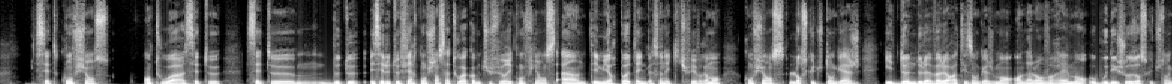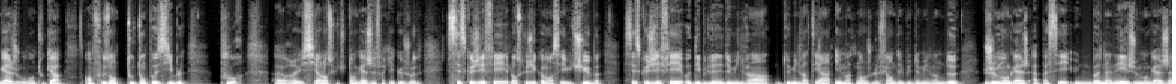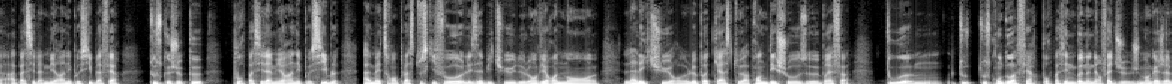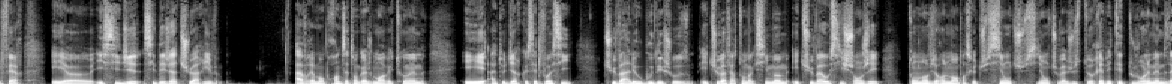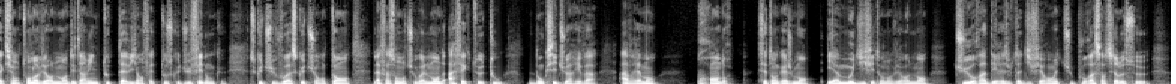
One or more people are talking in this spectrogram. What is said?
cette confiance en toi, cette cette euh, de te essayer de te faire confiance à toi comme tu ferais confiance à un de tes meilleurs potes, à une personne à qui tu fais vraiment confiance lorsque tu t'engages et donne de la valeur à tes engagements en allant vraiment au bout des choses lorsque tu t'engages ou en tout cas en faisant tout ton possible pour euh, réussir lorsque tu t'engages à faire quelque chose. C'est ce que j'ai fait lorsque j'ai commencé YouTube, c'est ce que j'ai fait au début de l'année 2020, 2021 et maintenant je le fais en début 2022. Je m'engage à passer une bonne année, je m'engage à, passer la meilleure année possible, à faire tout ce que je peux pour passer la meilleure année possible, à mettre en place tout ce qu'il faut, les habitudes, l'environnement, euh, la lecture, euh, le podcast, apprendre des choses, bref, tout, euh, tout, tout ce qu'on doit faire pour passer une bonne année, en fait, je, m'engage à le faire. Et, euh, et si, si déjà tu arrives à vraiment prendre cet engagement avec toi-même et à te dire que cette fois-ci, tu vas aller au bout des choses et tu vas faire ton maximum et tu vas aussi changer ton environnement parce que tu, sinon tu sinon tu vas juste répéter toujours les mêmes actions ton environnement détermine toute ta vie en fait tout ce que tu fais donc ce que tu vois ce que tu entends la façon dont tu vois le monde affecte tout donc si tu arrives à, à vraiment prendre cet engagement et à modifier ton environnement, tu auras des résultats différents et tu pourras sortir de ce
